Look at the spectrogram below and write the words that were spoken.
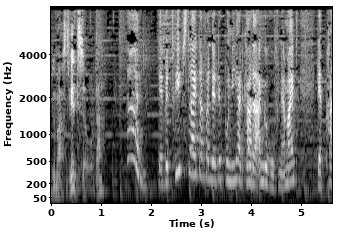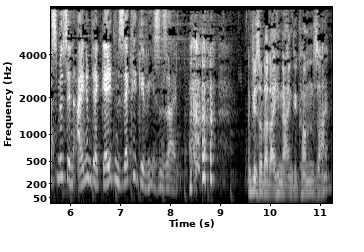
Du machst Witze, oder? Nein. Der Betriebsleiter von der Deponie hat gerade angerufen. Er meint, der Pass müsse in einem der gelben Säcke gewesen sein. Und wie soll er da hineingekommen sein?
